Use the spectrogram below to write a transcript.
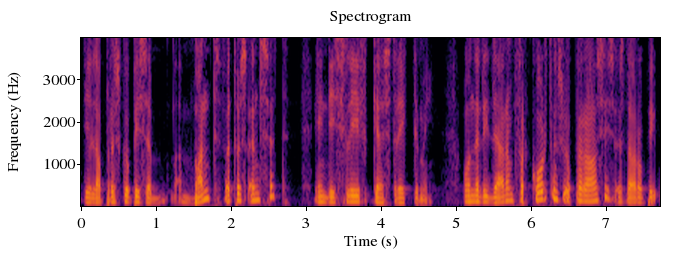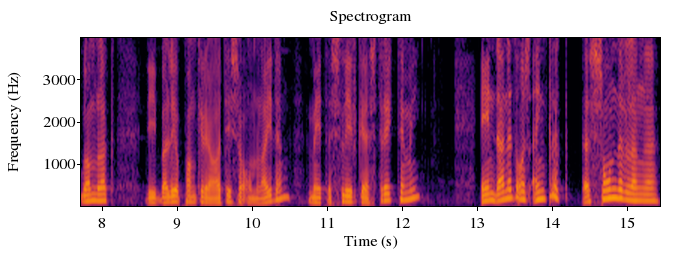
die laparoskopiese band wat ons insit en die sleeve gastrectomy. Onder die darmverkortingsoperasies is daar op die oomblik die biliopankreatiese omleiding met 'n sleeve gastrectomy. En dan het ons eintlik 'n sonderlinge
